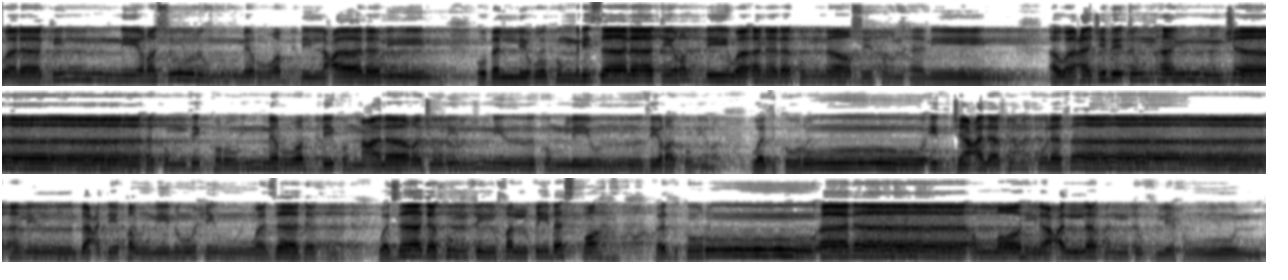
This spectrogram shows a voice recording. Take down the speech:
ولكني رسول من رب العالمين. أبلغكم رسالات ربي وأنا لكم ناصح أمين. أو عجبتم أن جاءكم ذكر من ربكم على رجل منكم لينذركم. واذكروا إذ جعلكم خلفاء من بعد قوم نوح وزادكم, وزادكم في الخلق بسطة. فاذكروا آلاء الله لعلكم تفلحون.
